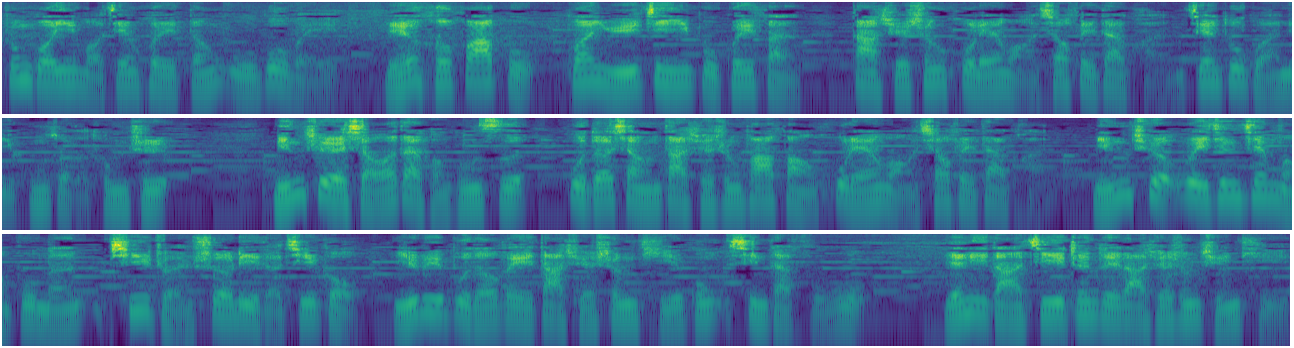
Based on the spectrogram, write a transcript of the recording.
中国银保监会等五部委联合发布关于进一步规范大学生互联网消费贷款监督管理工作的通知。明确小额贷款公司不得向大学生发放互联网消费贷款。明确未经监管部门批准设立的机构一律不得为大学生提供信贷服务。严厉打击针对大学生群体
